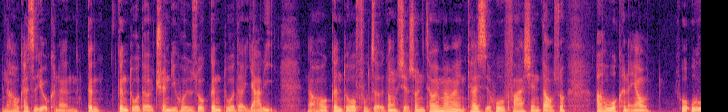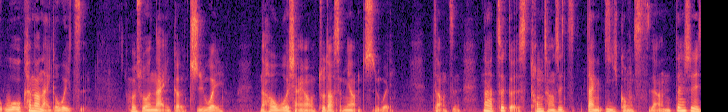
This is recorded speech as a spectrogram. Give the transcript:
然后开始有可能更更多的权利，或者说更多的压力，然后更多负责的东西的时候，你才会慢慢开始或发现到说，啊，我可能要我我我我看到哪一个位置，或者说哪一个职位，然后我想要做到什么样的职位。这样子。那这个通常是单一公司啊，但是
